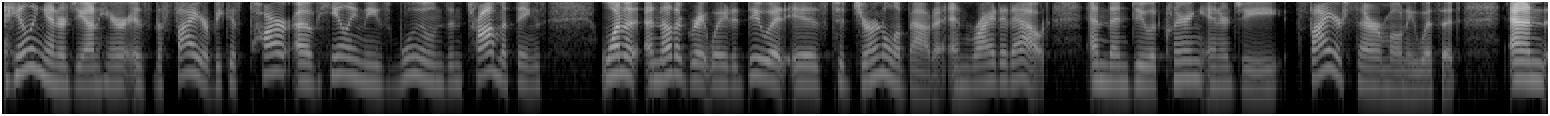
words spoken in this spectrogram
healing energy on here is the fire because part of healing these wounds and trauma things one another great way to do it is to journal about it and write it out and then do a clearing energy fire ceremony with it. And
